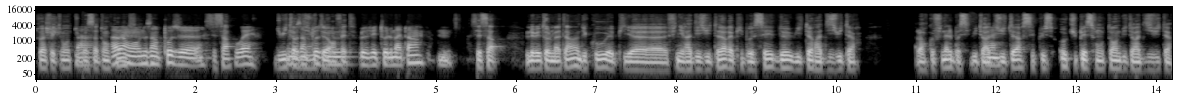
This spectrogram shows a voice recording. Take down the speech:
Toi, effectivement, tu Bah, bosses à ton ah ouais, compte. on nous impose, euh, C'est ça, ouais, du on 8h nous à impose 18h de en fait. lever tôt le matin. Mm. C'est ça. Lever tôt le matin, du coup, et puis euh, finir à 18h, et puis bosser de 8h à 18h. Alors qu'au final, bosser de 8h à Ouais. 18h, c'est plus occuper son temps de 8h à 18h.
